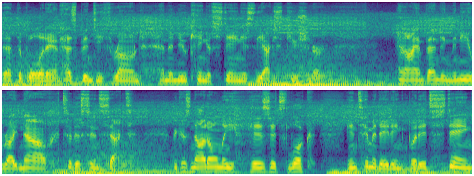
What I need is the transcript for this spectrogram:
that the bullet ant has been dethroned and the new king of sting is the executioner. And I am bending the knee right now to this insect because not only is its look intimidating, but its sting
